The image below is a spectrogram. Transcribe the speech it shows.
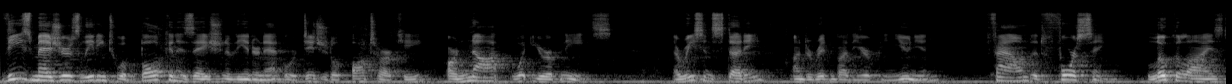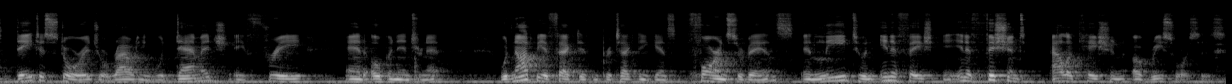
These measures leading to a balkanization of the internet or digital autarky are not what Europe needs. A recent study, underwritten by the European Union, found that forcing localized data storage or routing would damage a free and open internet, would not be effective in protecting against foreign surveillance, and lead to an inefficient allocation of resources.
